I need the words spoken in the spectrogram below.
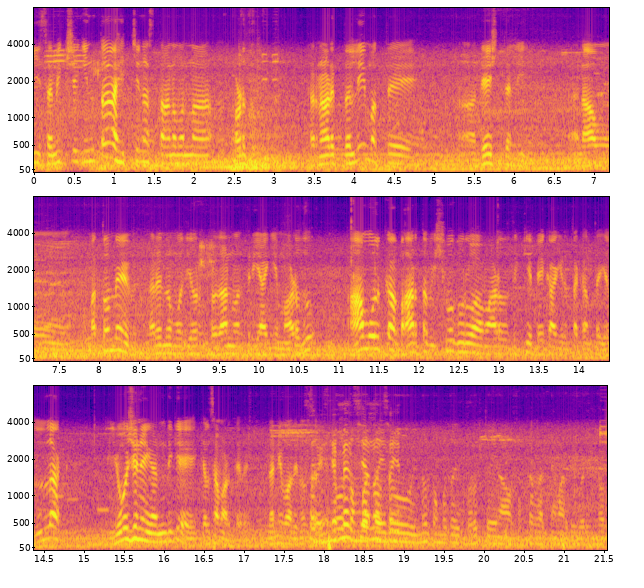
ಈ ಸಮೀಕ್ಷೆಗಿಂತ ಹೆಚ್ಚಿನ ಸ್ಥಾನವನ್ನು ಪಡೆದು ಕರ್ನಾಟಕದಲ್ಲಿ ಮತ್ತು ದೇಶದಲ್ಲಿ ನಾವು ಮತ್ತೊಮ್ಮೆ ನರೇಂದ್ರ ಮೋದಿಯವರು ಪ್ರಧಾನಮಂತ್ರಿಯಾಗಿ ಮಾಡೋದು, ಆ ಮೂಲಕ ಭಾರತ ವಿಶ್ವಗುರು ಮಾಡೋದಕ್ಕೆ ಬೇಕಾಗಿರ್ತಕ್ಕಂಥ ಎಲ್ಲ ಯೋಜನೆಯೊಂದಿಗೆ ಕೆಲಸ ಮಾಡ್ತೇವೆ. ಧನ್ಯವಾದಗಳು ಇನ್ನೂರ ತೊಂಬತ್ತೈದು ಬರುತ್ತೆ. ನಾವು ಸರ್ಕಾರ ರಚನೆ ಮಾಡ್ತೀವಿ ಬರೀ ಇನ್ನೂರ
